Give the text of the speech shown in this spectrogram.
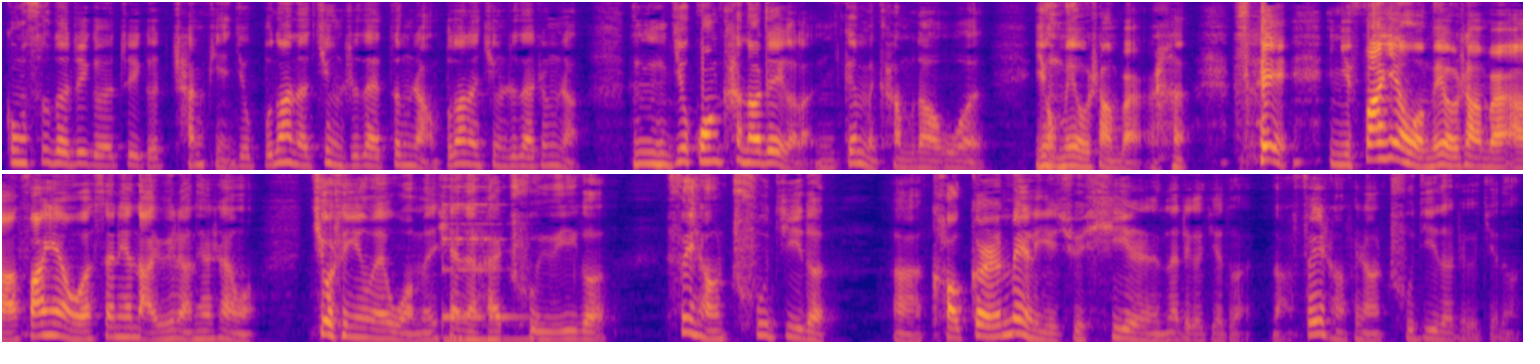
公司的这个这个产品就不断的净值在增长，不断的净值在增长，你就光看到这个了，你根本看不到我。有没有上班？所以你发现我没有上班啊？发现我三天打鱼两天晒网，就是因为我们现在还处于一个非常初级的啊，靠个人魅力去吸引人的这个阶段啊，非常非常初级的这个阶段。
